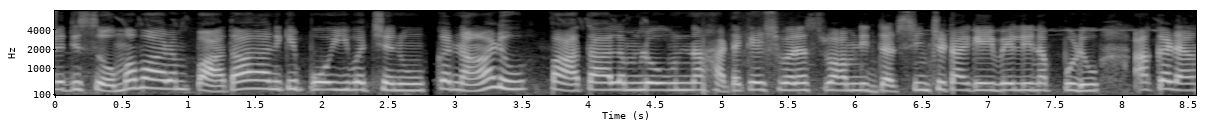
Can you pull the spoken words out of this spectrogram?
ప్రతి సోమవారం పాతాళానికి పోయి వచ్చెను. ఒకనాడు పాతాళంలో ఉన్న హటకేశ్వర స్వామిని దర్శించుటకై వెళ్ళినప్పుడు అక్కడ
